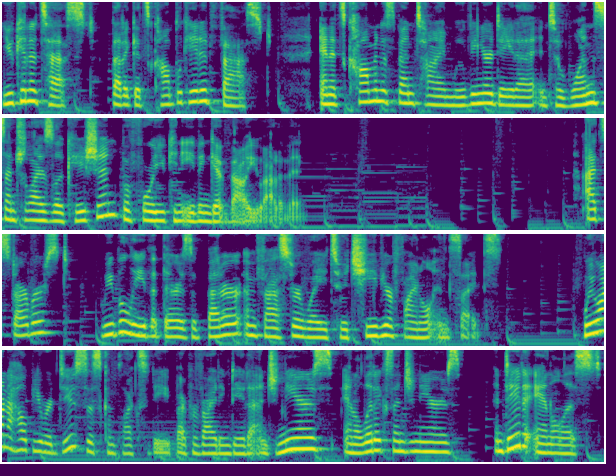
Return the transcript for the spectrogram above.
you can attest that it gets complicated fast, and it's common to spend time moving your data into one centralized location before you can even get value out of it. At Starburst, we believe that there is a better and faster way to achieve your final insights. We want to help you reduce this complexity by providing data engineers, analytics engineers, and data analysts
